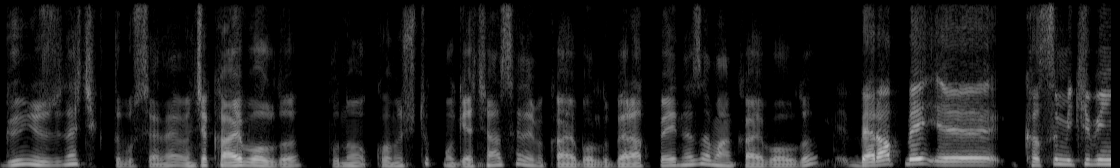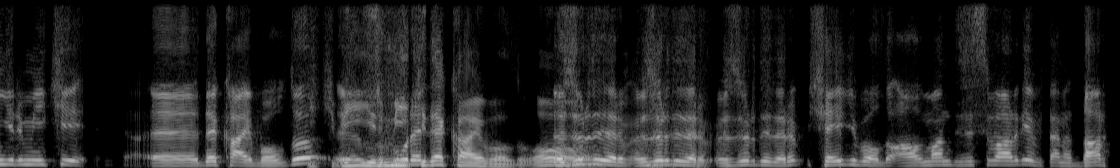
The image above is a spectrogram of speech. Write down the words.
gün yüzüne çıktı bu sene. Önce kayboldu. Bunu konuştuk mu? Geçen sene mi kayboldu? Berat Bey ne zaman kayboldu? Berat Bey e, Kasım 2022'de kayboldu. E, zuhur et- 2022'de kayboldu. Oo. Özür dilerim, özür dilerim, özür dilerim. Şey gibi oldu. Alman dizisi vardı ya bir tane Dark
